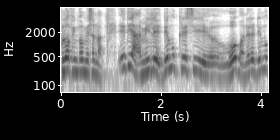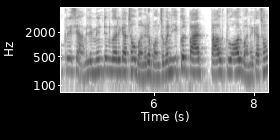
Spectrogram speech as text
फुल अफ इन्फर्मेसनमा यदि हामीले डेमोक्रेसी हो भनेर डेमोक्रेसी हामीले मेन्टेन गरेका छौँ भनेर भन्छौँ भने equal power power to all भनेका छौँ।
